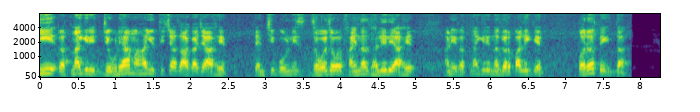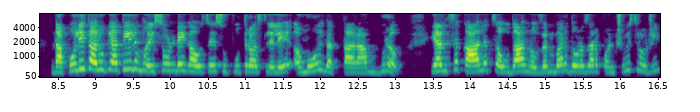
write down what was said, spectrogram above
की रत्नागिरीत जेवढ्या महायुतीच्या जागा ज्या आहेत त्यांची बोलणी जवळजवळ फायनल झालेली आहेत आणि रत्नागिरी नगरपालिकेत परत एकदा दापोली तालुक्यातील म्हैसोंडे गावचे सुपुत्र असलेले अमोल दत्ताराम गुरव यांचं काल चौदा नोव्हेंबर दोन हजार पंचवीस रोजी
